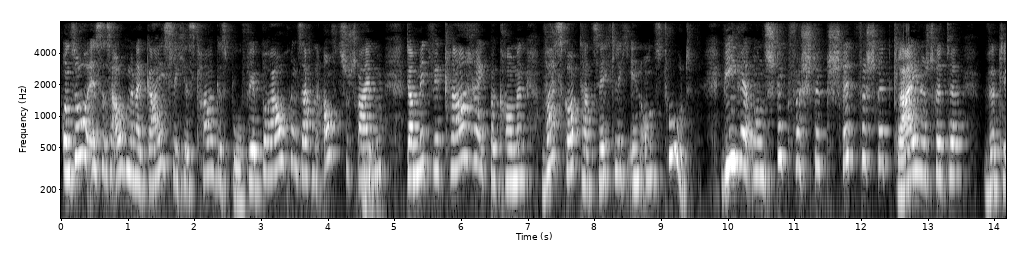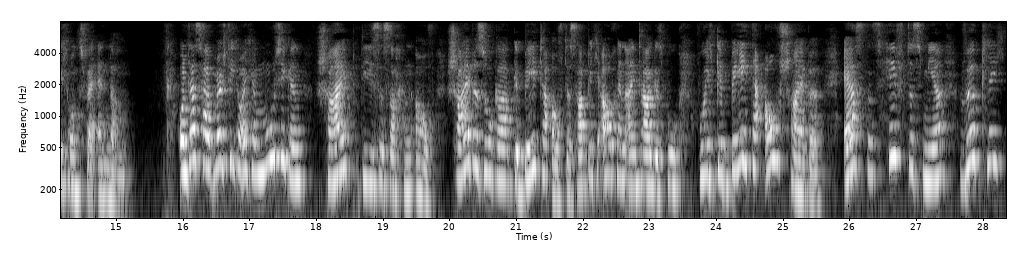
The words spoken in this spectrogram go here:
Und so ist es auch mit einem geistliches Tagesbuch. Wir brauchen Sachen aufzuschreiben, damit wir Klarheit bekommen, was Gott tatsächlich in uns tut. Wie wir uns Stück für Stück, Schritt für Schritt, kleine Schritte wirklich uns verändern. Und deshalb möchte ich euch ermutigen, schreibt diese Sachen auf. Schreibe sogar Gebete auf. Das habe ich auch in ein Tagesbuch, wo ich Gebete aufschreibe. Erstens hilft es mir wirklich,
